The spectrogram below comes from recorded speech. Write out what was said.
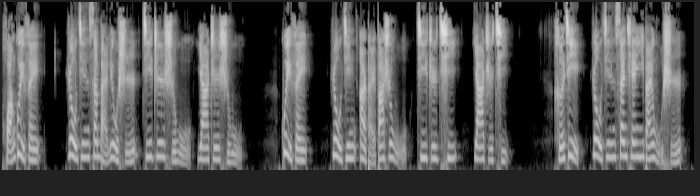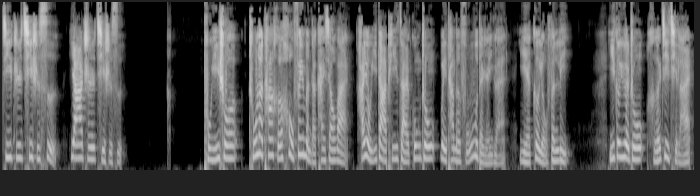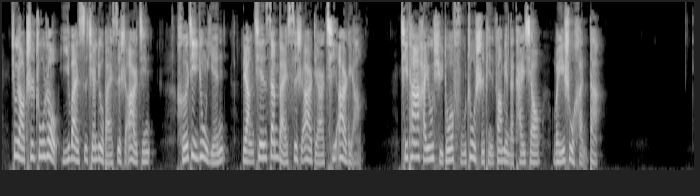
皇贵妃，肉金三百六十，鸡之十五，鸭之十五。贵妃，肉金二百八十五，鸡之七，鸭之七。合计肉金三千一百五十，鸡之七十四，压之七十四。溥仪说，除了他和后妃们的开销外，还有一大批在宫中为他们服务的人员也各有分利。一个月中合计起来。就要吃猪肉一万四千六百四十二斤，合计用银两千三百四十二点七二两，其他还有许多辅助食品方面的开销，为数很大。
